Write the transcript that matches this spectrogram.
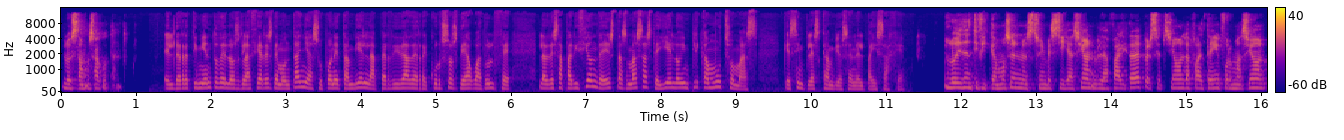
lo estamos agotando. El derretimiento de los glaciares de montaña supone también la pérdida de recursos de agua dulce. La desaparición de estas masas de hielo implica mucho más que simples cambios en el paisaje lo identificamos en nuestra investigación, la falta de percepción, la falta de información,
